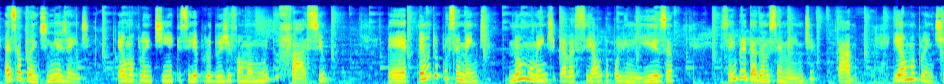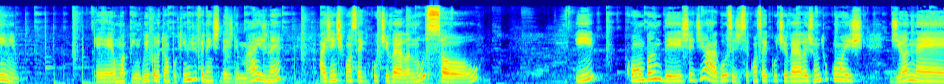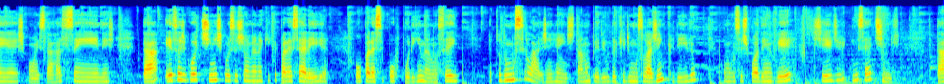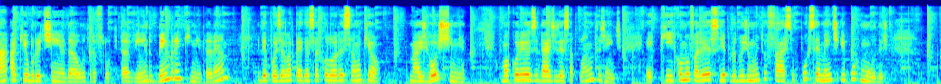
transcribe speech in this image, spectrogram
Essa plantinha, gente, é uma plantinha que se reproduz de forma muito fácil, é tanto por semente. Normalmente ela se autopoliniza, sempre tá dando semente, tá? E é uma plantinha, é uma pinguícola que é um pouquinho diferente das demais, né? A gente consegue cultivar ela no sol e com bandeja de água, ou seja, você consegue cultivar ela junto com as dioneias, com as sarracenes, tá? Essas gotinhas que vocês estão vendo aqui que parece areia ou parece purpurina, não sei, é tudo mucilagem, gente. Tá num período aqui de mucilagem incrível, como vocês podem ver, cheio de insetinhos, tá? Aqui o brotinho da outra flor que tá vindo, bem branquinha, tá vendo? E depois ela pega essa coloração aqui, ó, mais roxinha. Uma curiosidade dessa planta, gente, é que, como eu falei, ela se reproduz muito fácil por semente e por mudas.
